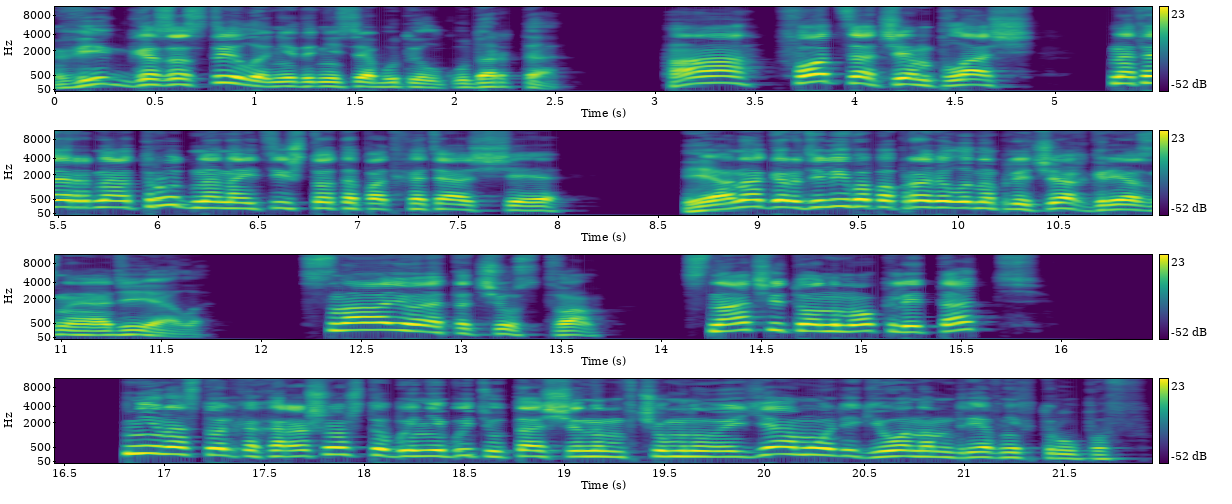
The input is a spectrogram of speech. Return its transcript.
Вигга застыла, не донеся бутылку до рта. «А, вот зачем плащ. Наверное, трудно найти что-то подходящее». И она горделиво поправила на плечах грязное одеяло. «Знаю это чувство. Значит, он мог летать?» «Не настолько хорошо, чтобы не быть утащенным в чумную яму легионом древних трупов».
